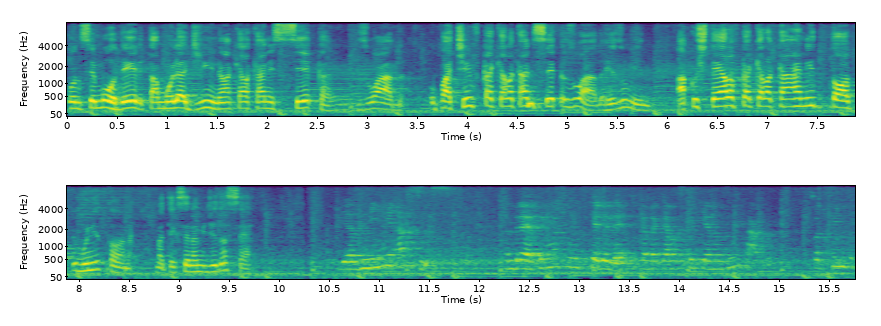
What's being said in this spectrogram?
quando você morder ele tá molhadinho, não é aquela carne seca, zoada. O patinho fica aquela carne seca, zoada, resumindo. A costela fica aquela carne top, bonitona, mas tem que ser na medida certa. Yasmine Assis. André, tem uma churrasqueira elétrica daquelas pequenas em casa. Só que sempre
